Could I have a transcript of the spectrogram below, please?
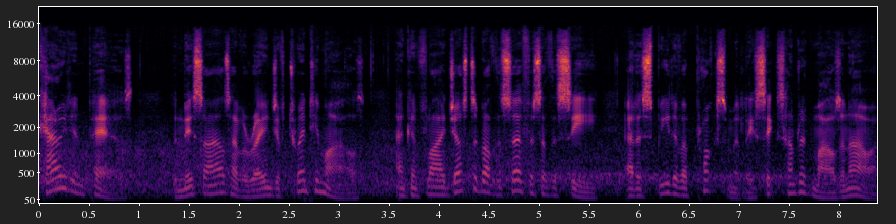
Carried in pairs, the missiles have a range of 20 miles and can fly just above the surface of the sea at a speed of approximately 600 miles an hour.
